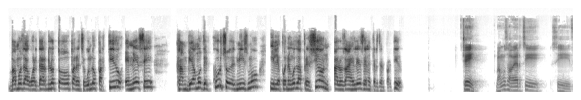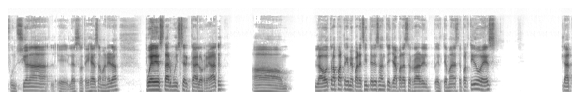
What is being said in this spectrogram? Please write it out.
vamos a guardarlo todo para el segundo partido. En ese cambiamos del curso del mismo y le ponemos la presión a Los Ángeles en el tercer partido. Sí, vamos a ver si, si funciona eh, la estrategia de esa manera. Puede estar muy cerca de lo real. la otra parte que me parece interesante, ya para cerrar el, tema de este partido, es la,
